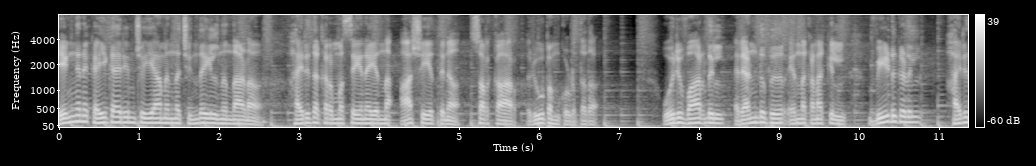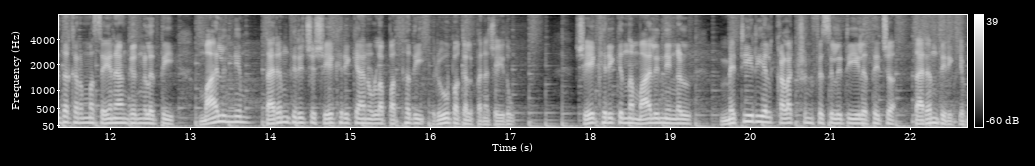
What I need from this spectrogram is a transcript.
എങ്ങനെ കൈകാര്യം ചെയ്യാമെന്ന ചിന്തയിൽ നിന്നാണ് ഹരിതകർമ്മസേന എന്ന ആശയത്തിന് സർക്കാർ രൂപം കൊടുത്തത്. ഒരു വാർഡിൽ രണ്ടു പേർ എന്ന കണക്കിൽ വീടുകളിൽ ഹരിതകർമ്മ സേനാംഗങ്ങളെത്തി മാലിന്യം തരംതിരിച്ച് ശേഖരിക്കാനുള്ള പദ്ധതി രൂപകൽപ്പന ചെയ്തു. ശേഖരിക്കുന്ന മാലിന്യങ്ങൾ മെറ്റീരിയൽ കളക്ഷൻ ഫെസിലിറ്റിയിലെത്തിച്ച് തരംതിരിക്കും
